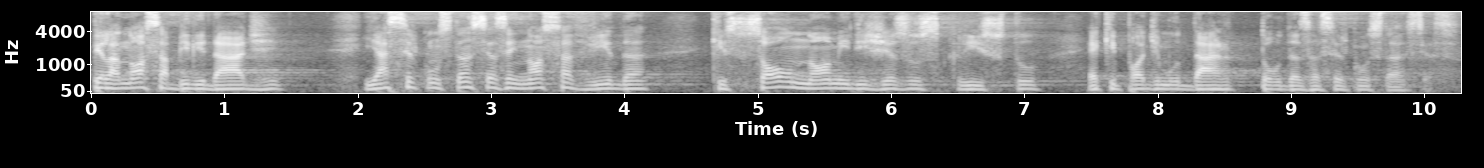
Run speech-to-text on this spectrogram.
pela nossa habilidade, e há circunstâncias em nossa vida que só o nome de Jesus Cristo é que pode mudar todas as circunstâncias.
